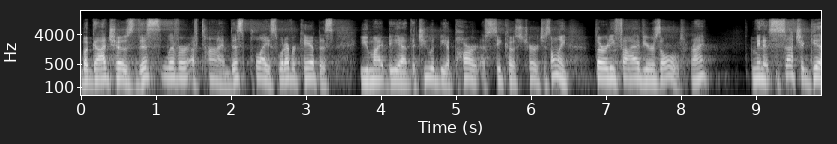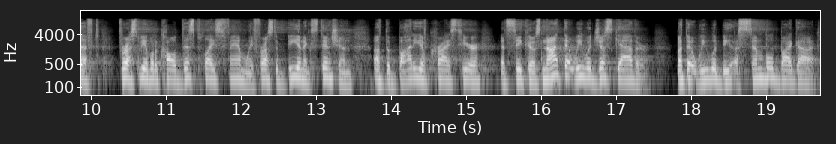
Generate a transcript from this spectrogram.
But God chose this sliver of time, this place, whatever campus you might be at, that you would be a part of Seacoast Church. It's only 35 years old, right? I mean, it's such a gift for us to be able to call this place family, for us to be an extension of the body of Christ here at Seacoast. Not that we would just gather, but that we would be assembled by God,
